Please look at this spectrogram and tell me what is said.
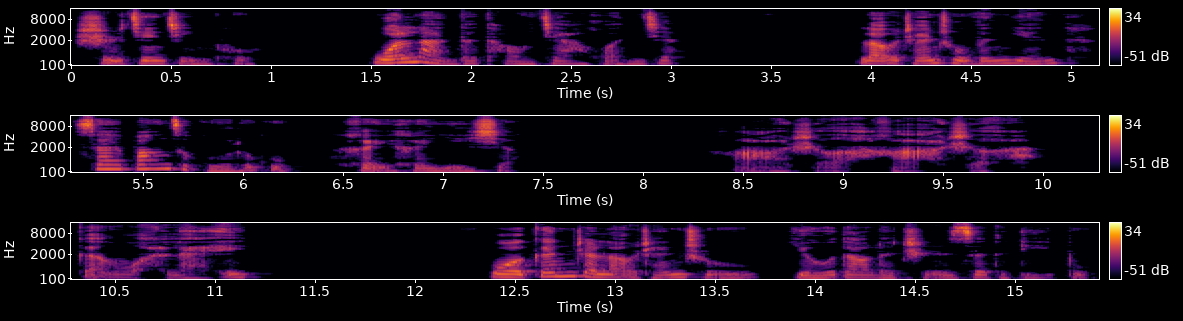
时间紧迫。我懒得讨价还价。老蟾蜍闻言，腮帮子鼓了鼓，嘿嘿一笑：“好说好说，跟我来。”我跟着老蟾蜍游到了池子的底部，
